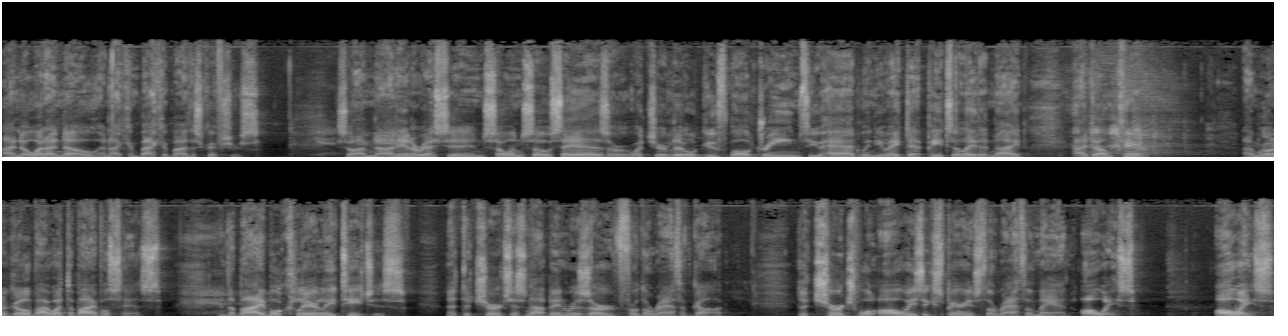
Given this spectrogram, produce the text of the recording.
I know what I know, and I can back it by the scriptures. So I'm not interested in so and so says or what your little goofball dreams you had when you ate that pizza late at night. I don't care. I'm going to go by what the Bible says. And the Bible clearly teaches that the church has not been reserved for the wrath of God. The church will always experience the wrath of man, always. Always.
